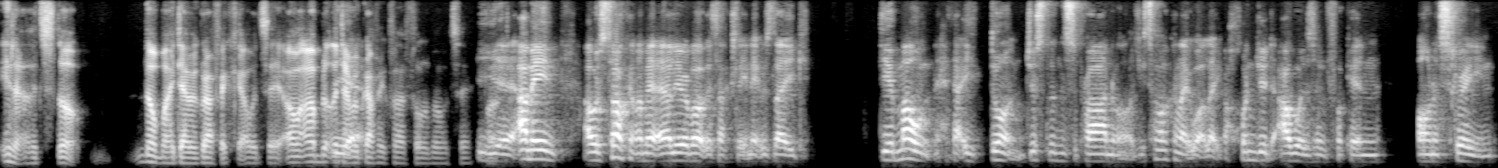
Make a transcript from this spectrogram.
you know it's not not my demographic. I would say. Oh, I'm not the Yeah. demographic for that film. I would say. But, yeah. I mean, I was talking a bit earlier about this actually, and it was like the amount that he's done just in The Sopranos. You're talking like what, like hundred hours of fucking on a screen.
